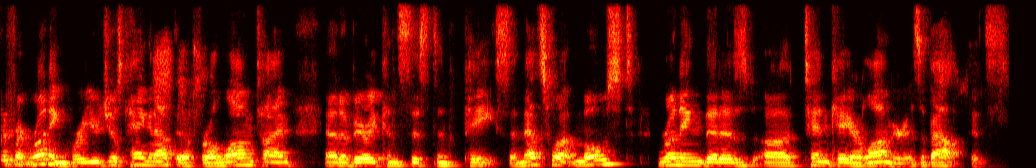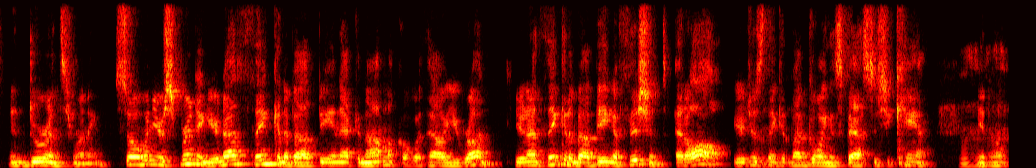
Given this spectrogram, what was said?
different running where you're just hanging out there for a long time at a very consistent pace. And that's what most running that is uh, 10K or longer is about. It's endurance running. So when you're sprinting, you're not thinking about being economical with how you run. You're not thinking about being efficient at all. You're just thinking about going as fast as you can. Mm-hmm. You know,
